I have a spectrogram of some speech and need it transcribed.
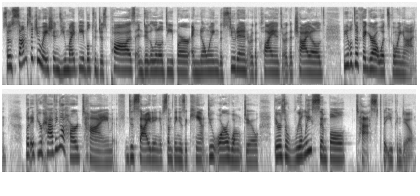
So, some situations you might be able to just pause and dig a little deeper and knowing the student or the client or the child, be able to figure out what's going on. But if you're having a hard time deciding if something is a can't do or a won't do, there's a really simple test that you can do.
